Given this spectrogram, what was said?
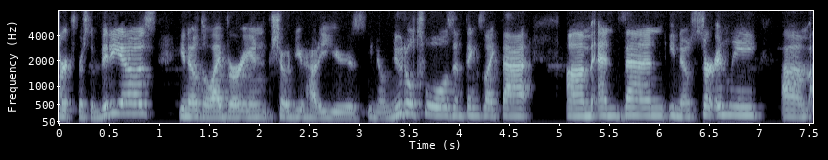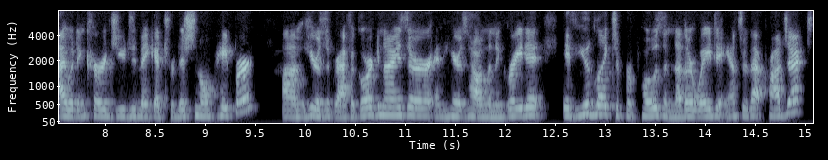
search for some videos. You know, the librarian showed you how to use, you know, NoodleTools and things like that. Um, and then, you know, certainly um, I would encourage you to make a traditional paper. Um, here's a graphic organizer and here's how I'm going to grade it. If you'd like to propose another way to answer that project,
